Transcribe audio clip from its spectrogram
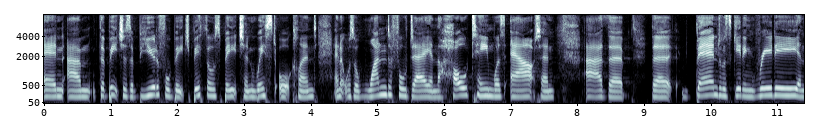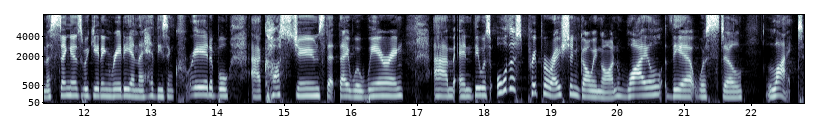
And um, the beach is a beautiful beach, Bethells Beach in West Auckland. And it was a wonderful day, and the whole team was out, and uh, the the band was getting ready, and the singers were getting ready, and they had these incredible uh, costumes that they were wearing. Um, and there was all this preparation going on while there was still light.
